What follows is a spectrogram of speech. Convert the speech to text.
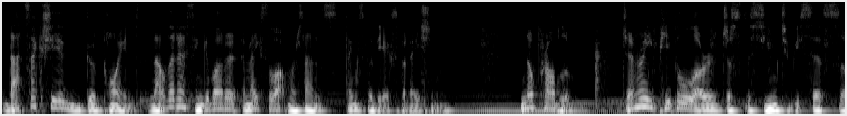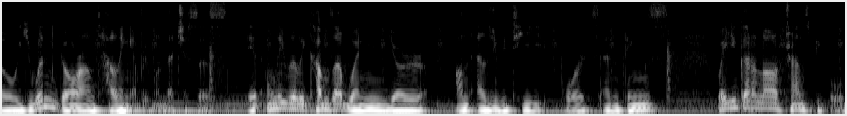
That's actually a good point. Now that I think about it, it makes a lot more sense. Thanks for the explanation. No problem. Generally, people are just assumed to be cis, so you wouldn't go around telling everyone that you're cis. It only really comes up when you're on LGBT boards and things where you got a lot of trans people.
